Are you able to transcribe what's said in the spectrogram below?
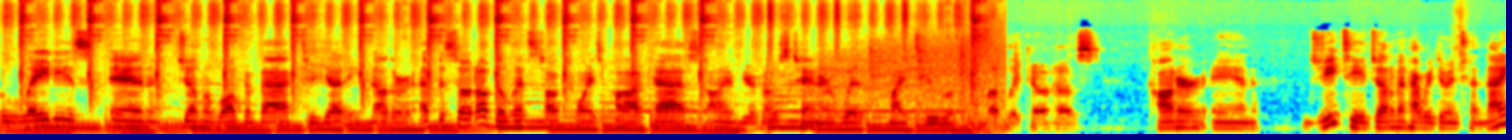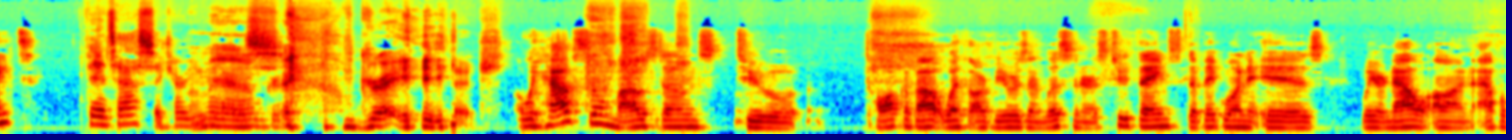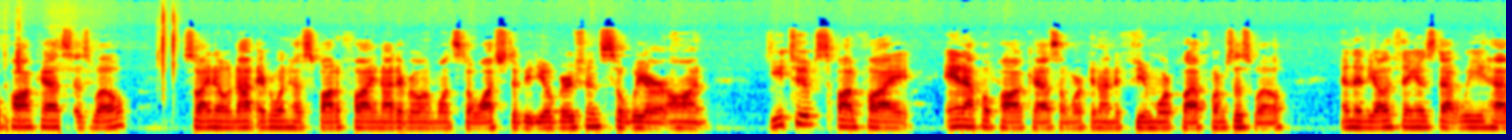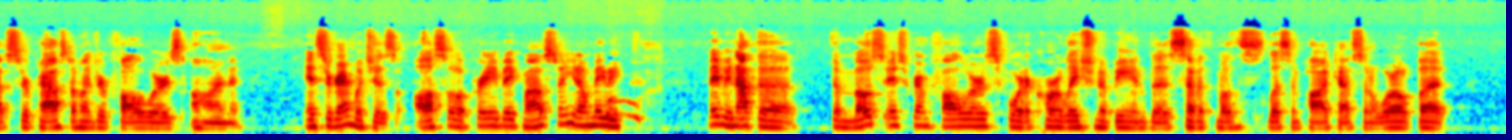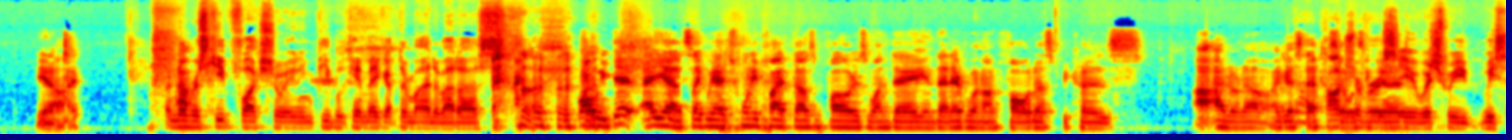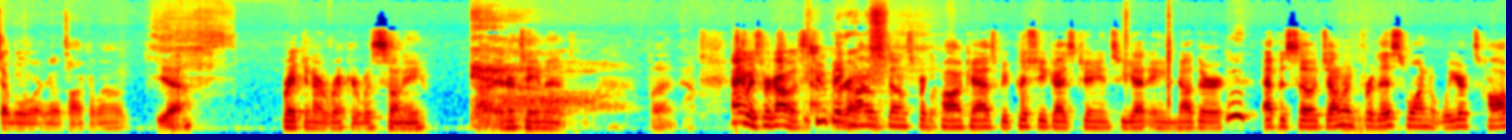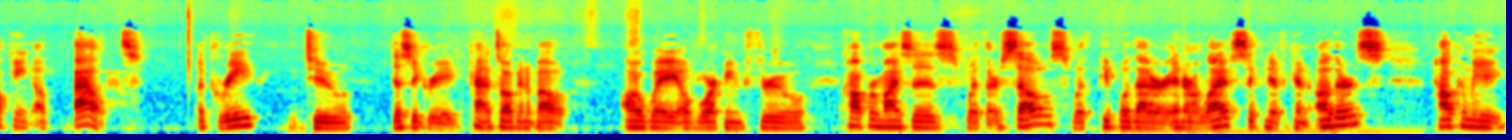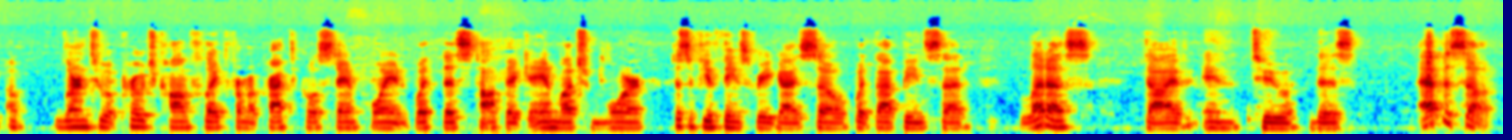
Ladies and gentlemen, welcome back to yet another episode of the Let's Talk 20s podcast. I am your host, Tanner, with my two lovely co hosts, Connor and GT. Gentlemen, how are we doing tonight? Fantastic. How are you? Oh, man, guys? I'm great. I'm great. We have some milestones to talk about with our viewers and listeners. Two things. The big one is we are now on Apple Podcasts as well. So I know not everyone has Spotify, not everyone wants to watch the video version. So we are on YouTube, Spotify, and Apple Podcasts. I'm working on a few more platforms as well. And then the other thing is that we have surpassed 100 followers on Instagram, which is also a pretty big milestone. You know, maybe maybe not the the most Instagram followers for the correlation of being the seventh most listened podcast in the world, but you know, I, Our numbers keep fluctuating. People can't make up their mind about us. well, we did. Uh, yeah, it's like we had 25,000 followers one day, and then everyone unfollowed us because I, I don't know. I guess that wasn't good. controversy, which we, we said we weren't going to talk about. Yeah, breaking our record with Sony uh, Entertainment. But, anyways, regardless, two big regardless. milestones for the podcast. We appreciate you guys tuning into yet another episode, gentlemen. For this one, we are talking about agree to disagree. Kind of talking about our way of working through compromises with ourselves, with people that are in our life, significant others. How can we uh, learn to approach conflict from a practical standpoint with this topic and much more? Just a few things for you guys. So, with that being said, let us dive into this episode.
